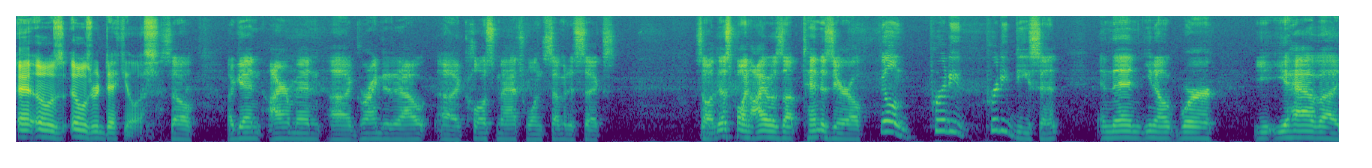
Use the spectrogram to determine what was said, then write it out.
it, it was it was ridiculous. So, again, Eierman uh, grinded it out. Uh, close match, won seven to six. So at this point, I was up ten to zero, feeling pretty pretty decent. And then you know we're you, you have uh,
